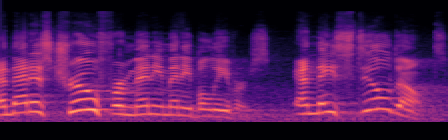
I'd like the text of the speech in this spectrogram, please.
And that is true for many, many believers. And they still don't.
